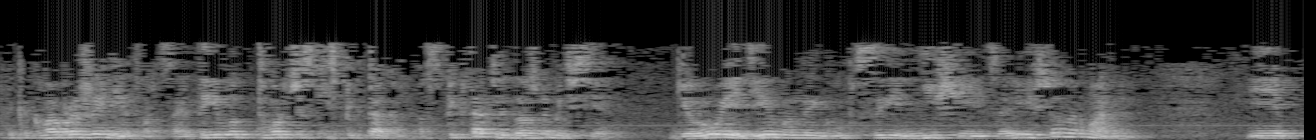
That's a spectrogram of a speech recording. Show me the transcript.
это как воображение Творца, это его творческий спектакль. А в спектакле должны быть все. Герои, демоны, глупцы, нищие, цари, все нормально. И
